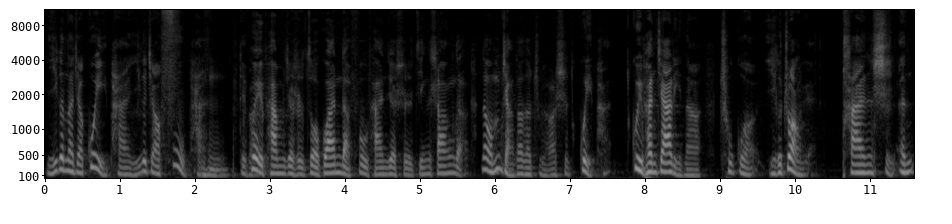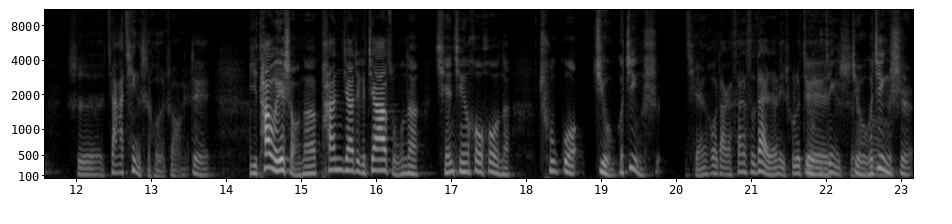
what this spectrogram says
一个呢叫贵潘，一个叫富潘，嗯对吧？贵潘就是做官的，富潘就是经商的。那我们讲到的主要是贵潘，贵潘家里呢出过一个状元潘世恩，是嘉庆时候的状元。对，以他为首呢，潘家这个家族呢前前后后呢出过九个进士。前后大概三四代人里出了九个进士，九个进士，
